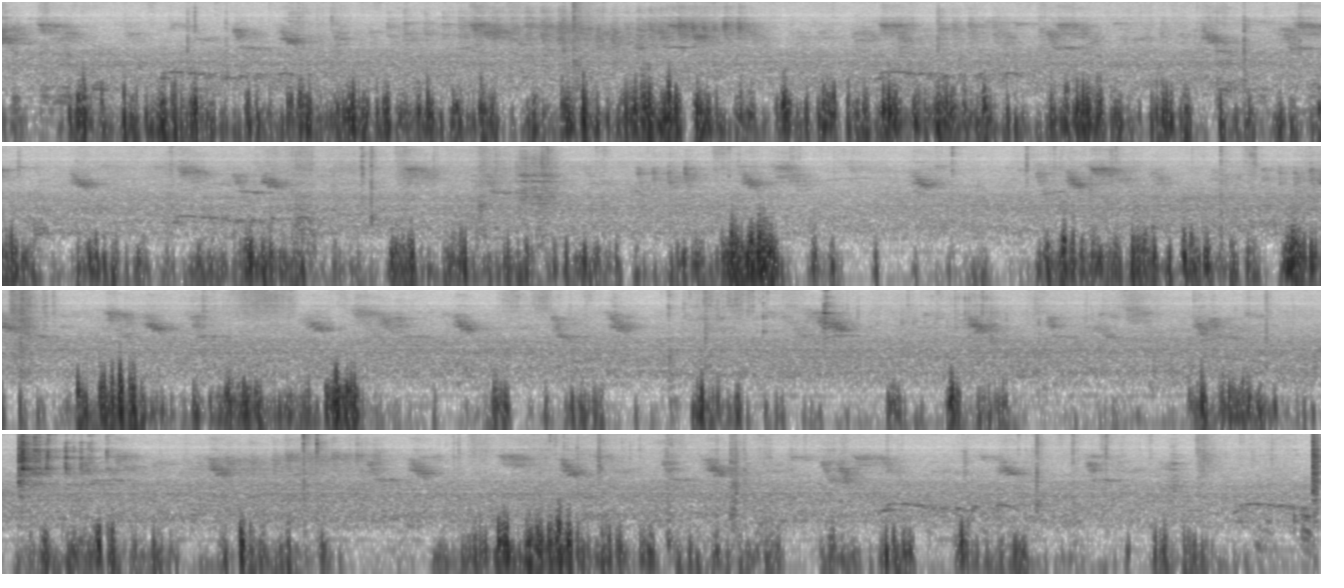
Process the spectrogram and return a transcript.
สุดไปเลยครับแจ้งไปที่ครับครบ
